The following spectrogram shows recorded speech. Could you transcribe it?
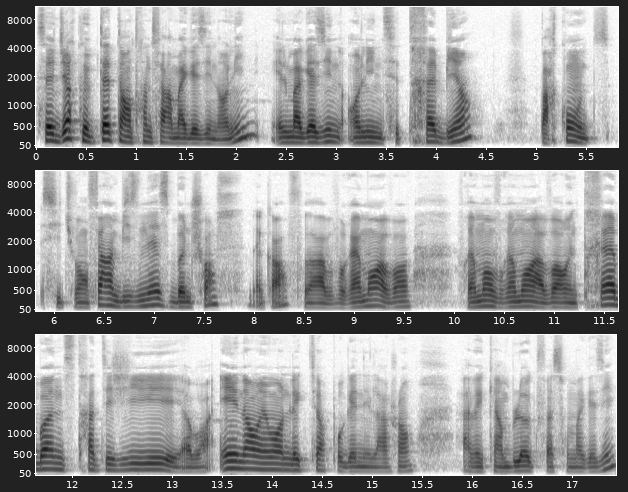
ça veut dire que peut-être tu es en train de faire un magazine en ligne, et le magazine en ligne, c'est très bien, Par contre, si tu veux en faire un business, bonne chance, d'accord? Il faudra vraiment avoir, vraiment, vraiment avoir une très bonne stratégie et avoir énormément de lecteurs pour gagner de l'argent avec un blog façon magazine.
